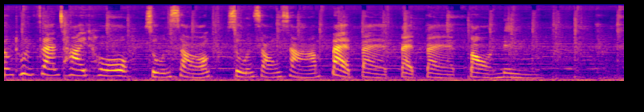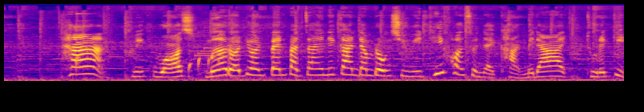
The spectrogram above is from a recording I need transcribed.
ลงทุนแฟรนไชส์โทร 02 023 8888 ต่อ 1 5. Quick Watch เมื่อรถยนต์เป็นปัจจัยในการดำรงชีวิตที่คนส่วนใหญ่ขาดไม่ได้ ธุรกิจ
